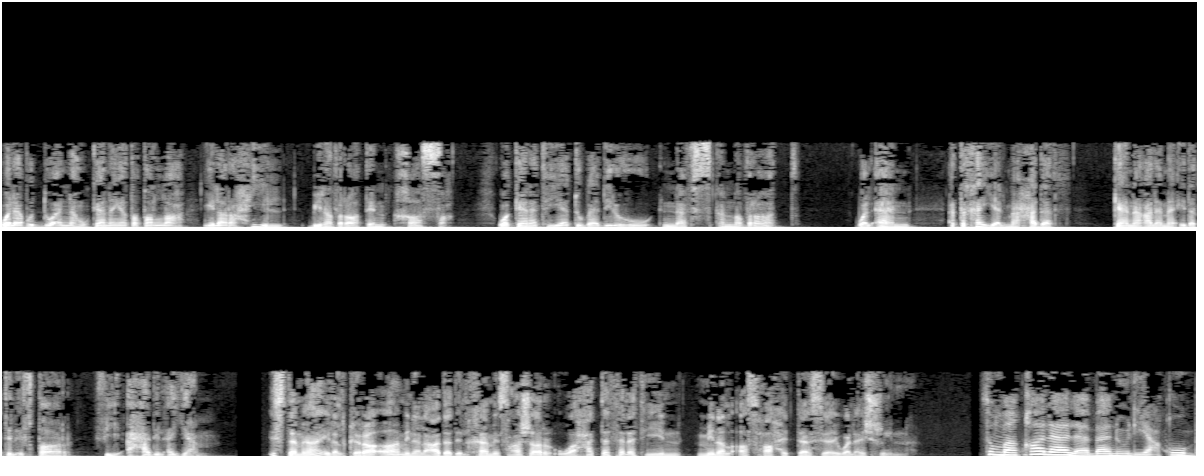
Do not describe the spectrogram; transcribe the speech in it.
ولا بد أنه كان يتطلع إلى رحيل بنظرات خاصة وكانت هي تبادله نفس النظرات. والآن أتخيل ما حدث كان على مائدة الإفطار في أحد الأيام. استمع إلى القراءة من العدد الخامس عشر وحتى الثلاثين من الأصحاح التاسع والعشرين. ثم قال لابان ليعقوب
